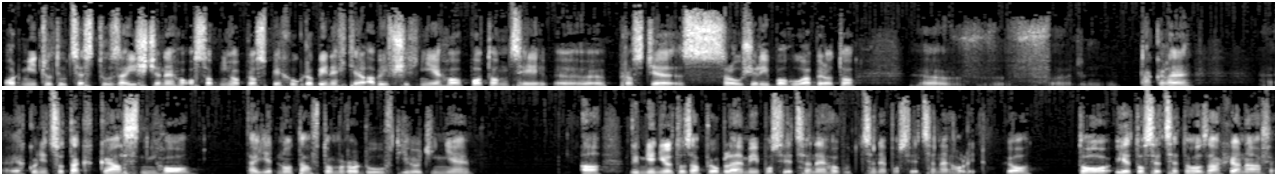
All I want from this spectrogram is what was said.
odmítl tu cestu zajištěného osobního prospěchu, kdo by nechtěl, aby všichni jeho potomci e, prostě sloužili Bohu a bylo to e, takhle jako něco tak krásného, ta jednota v tom rodu, v té rodině a vyměnil to za problémy posvěceného vůdce neposvěceného lidu. Jo? To je to srdce toho záchranáře.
